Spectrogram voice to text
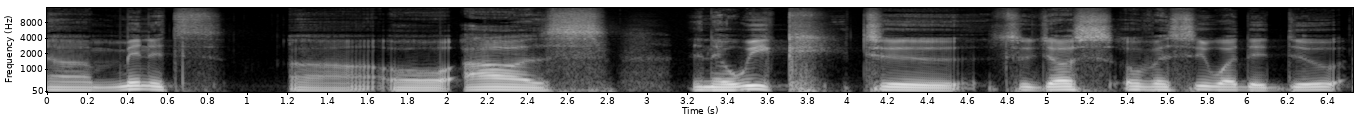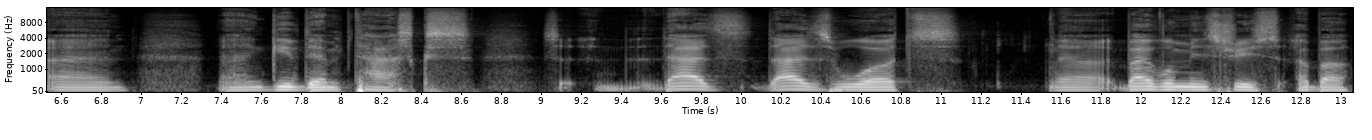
um, minutes uh, or hours in a week to to just oversee what they do and and give them tasks. So that's that's what uh, Bivo ministry is about.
